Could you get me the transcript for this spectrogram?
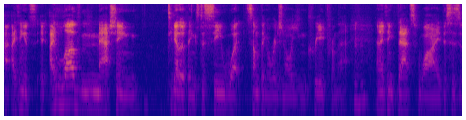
I, I think it's. It, I love mashing together things to see what something original you can create from that, Mm-hmm. and I think that's why this is.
